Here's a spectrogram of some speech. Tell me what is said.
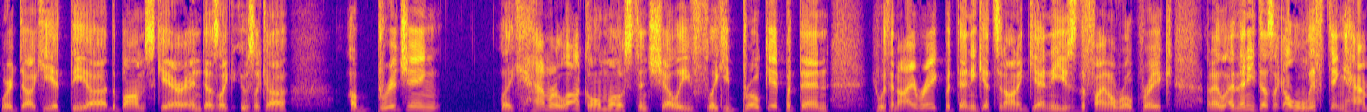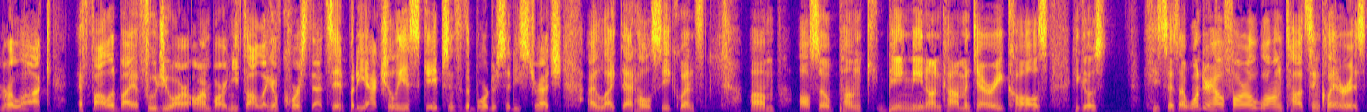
where Doug he hit the uh, the bomb scare and does like it was like a a bridging like hammerlock almost, and Shelley like he broke it, but then with an eye rake, but then he gets it on again. He uses the final rope break, and I, and then he does like a lifting hammerlock, followed by a Fujiwara armbar, and you thought like, of course that's it, but he actually escapes into the Border City stretch. I like that whole sequence. Um, also, Punk being mean on commentary calls. He goes, he says, I wonder how far along Todd Sinclair is.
